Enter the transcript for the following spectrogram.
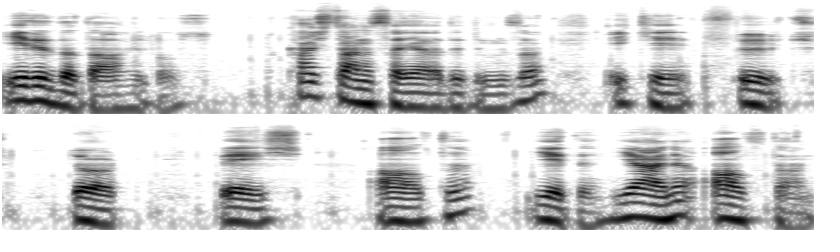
7 de dahil olsun. Kaç tane sayı adedimiz var? 2, 3, 4, 5, 6, 7. Yani 6 tane.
